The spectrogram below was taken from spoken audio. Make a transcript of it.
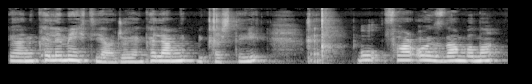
yani kaleme ihtiyacı yani kalemlik bir kaş değil. E, Bu far o yüzden bana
